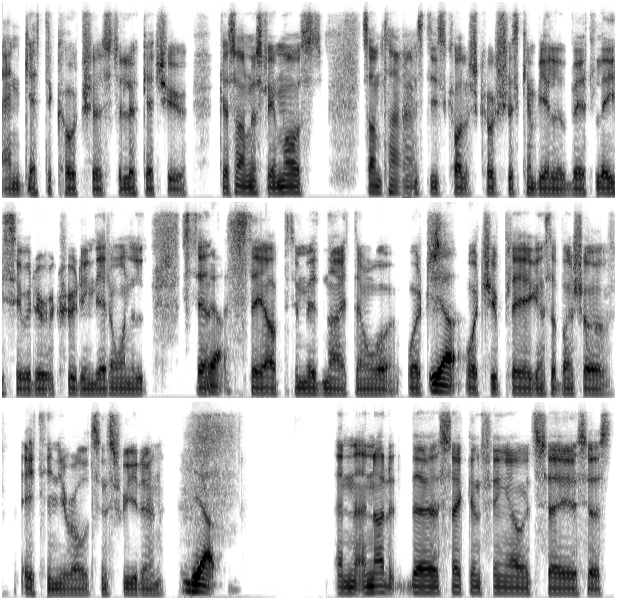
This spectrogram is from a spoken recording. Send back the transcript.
and get the coaches to look at you because honestly most sometimes these college coaches can be a little bit lazy with the recruiting they don't want to stay, yeah. stay up to midnight and watch yeah. watch you play against a bunch of 18 year olds in sweden yeah and another the second thing i would say is just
